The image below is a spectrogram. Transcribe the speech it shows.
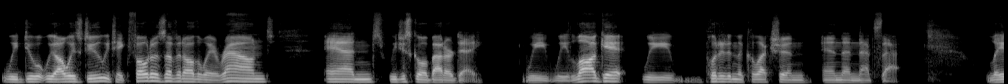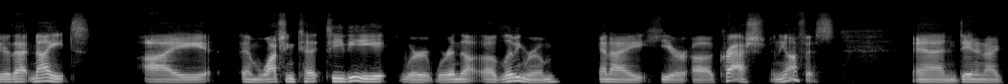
we do what we always do. We take photos of it all the way around, and we just go about our day. We we log it, we put it in the collection, and then that's that. Later that night, I am watching TV. We're we're in the uh, living room, and I hear a crash in the office. And Dana and I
